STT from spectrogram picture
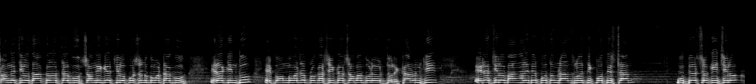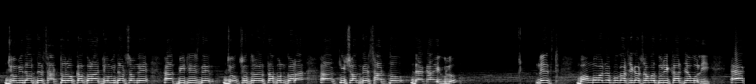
সঙ্গে ছিল দ্বারকানাথ ঠাকুর, সঙ্গে গিয়েছিল প্রসন্ন কুমার ঠাকুর। এরা কিন্তু এই বঙ্গভাষা প্রকাশিকা সভা গড়ে তোলে কারণ কি? এটা ছিল বাঙালিদের প্রথম রাজনৈতিক প্রতিষ্ঠান। উদ্দেশ্য কী ছিল? জমিদারদের স্বার্থ রক্ষা করা, জমিদার সঙ্গে ব্রিটিশদের যোগসূত্র স্থাপন করা কৃষকদের স্বার্থ দেখা, এগুলো। নেক্সট বঙ্গভাষা প্রকাশিকা সভা দুটি কার্যাবলী। এক,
